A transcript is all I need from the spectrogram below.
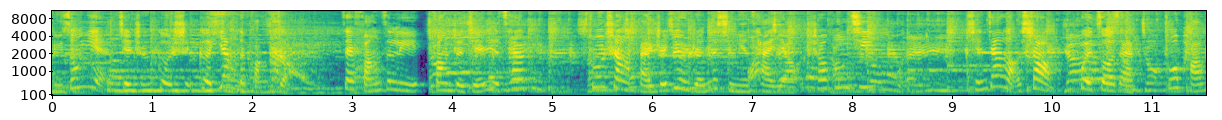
吕棕叶建成各式各样的房子，在房子里放着节日餐，桌上摆着诱人的新年菜肴——烧公鸡。全家老少会坐在桌旁，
